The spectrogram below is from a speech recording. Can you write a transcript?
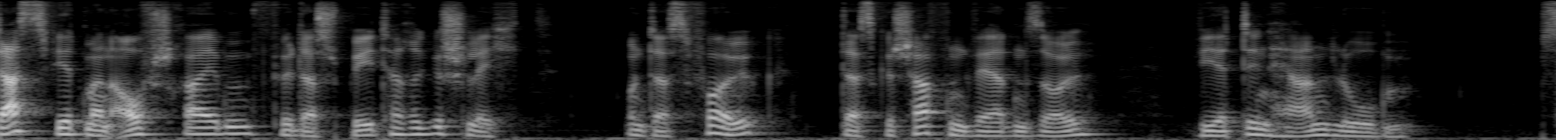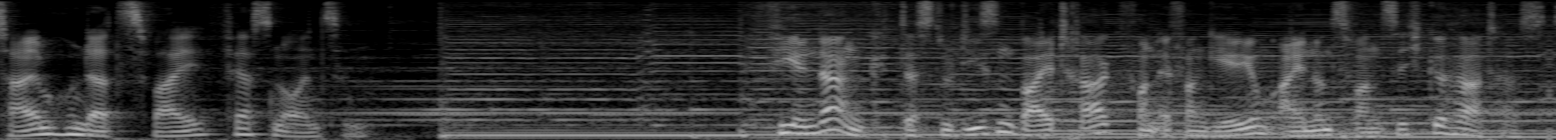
Das wird man aufschreiben für das spätere Geschlecht, und das Volk, das geschaffen werden soll, wird den Herrn loben. Psalm 102, Vers 19. Vielen Dank, dass du diesen Beitrag von Evangelium 21 gehört hast.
